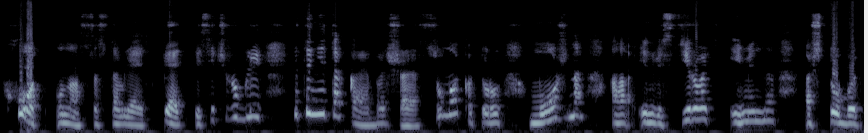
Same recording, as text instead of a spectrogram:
Вход у нас составляет 5000 рублей. Это не такая большая сумма, которую можно а, инвестировать именно, а, чтобы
